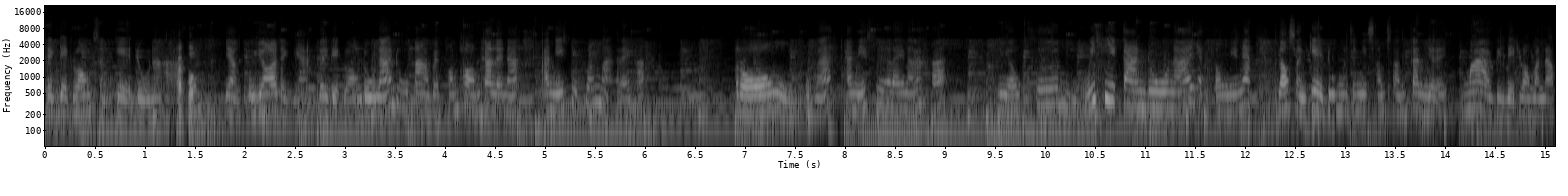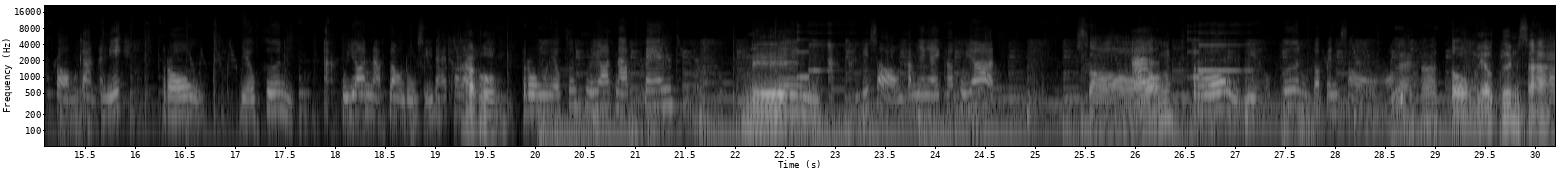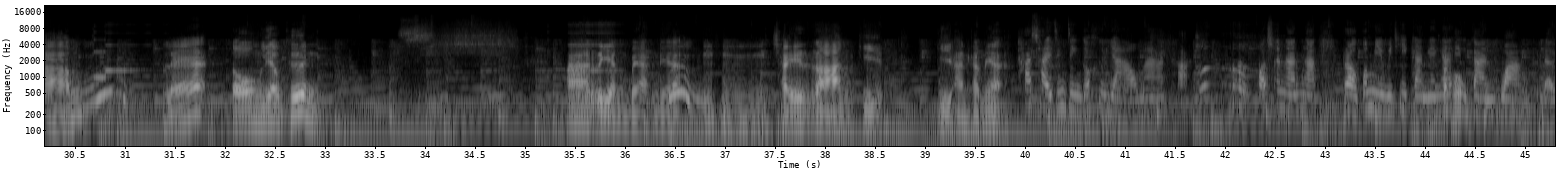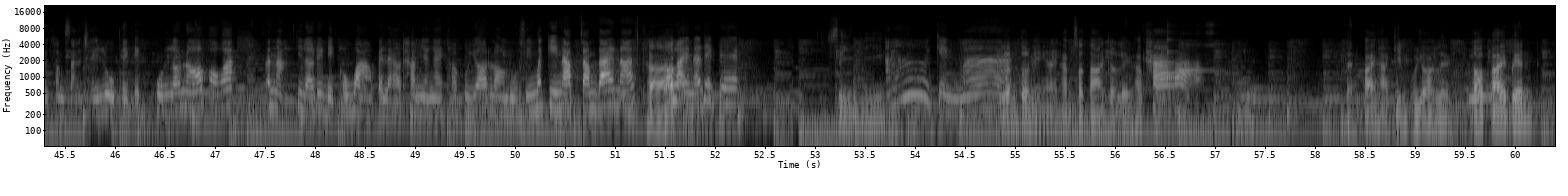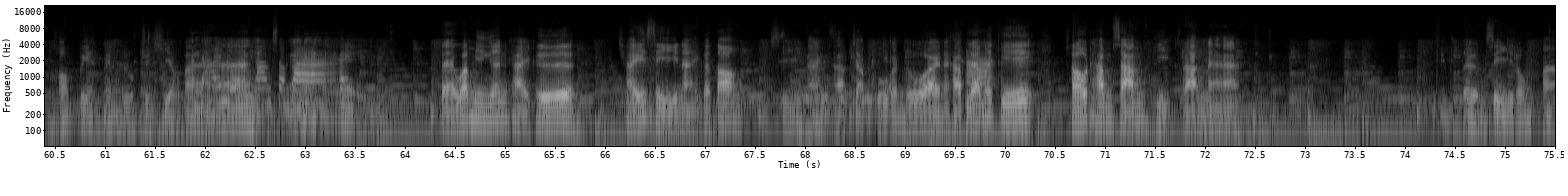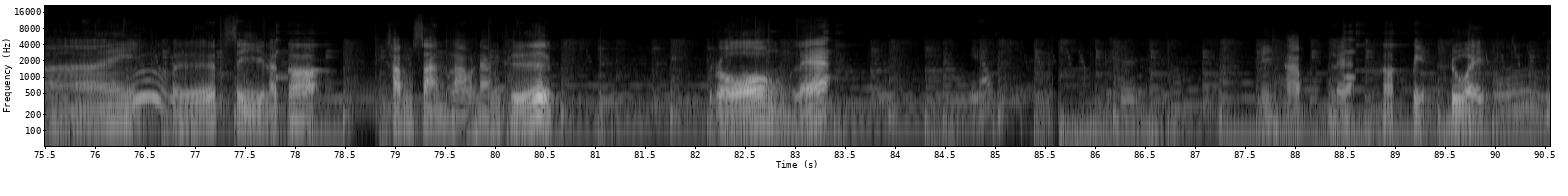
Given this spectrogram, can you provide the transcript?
เด็กๆลองสังเกตดูนะคะ ครับผมอย่างครูยอดอย่างเงี้ยเด็กๆลองดูนะ ดูตามไปพร้อม ๆ กันเลยนะ อันนี้คือเครื่องหมายอะไรคะ ตรง ถูกไหมอันนี้คืออะไรนะคะ เลี้ยวขึ้น วิธีการดูนะ อย่างตรงนี้เนี่ยเราสังเกตดูมันจะมีซ้ำๆกันเยอะมากเด็กๆลองมานับพร้อมกัน อันนี้ตรงเลี้ยวขึ้นอะครูยอดนับลองดูซิได้เท่าไหร่ครับผมตรงเลี้ยวขึ้นครูยอดนับเป็นหนึ่หงนึ่งอะอันที่สองทำยังไงคะครูยอดสองตรงเลี้ยวขึ้นก็เป็นสองและก็ตรงเลี้ยวขึ้นสามอืมและตรงเลี้ยวขึ้นถ้าเรียงแบบเนี้ยอื้อหือใช้รางกี่ กี่อันครับเนี่ย ถ้าใช้จริง ๆ ก็คือยาวมากค่ะ เพราะฉะนั้นนะเราก็มีวิธีการครัง่ายบๆผมคือการวางโดยคำสั่งใช้ลูปเด็กๆคุ้นแล้วเนาะเพราะว่าสนามที่แล้วเด็กๆก็วางไปแล้วทำยังไงคะครูยอดลองดูซิเมื่อกี้นับจำได้นะ ครับ เท่าไหร่นะเด็กสี่ๆอ่าเก่งมากเริ่มต้นง่ายๆครับ สตาร์ทก่อนเลยครับค่ะนี่เป็นป้ายหากินผู้ยอดเลยอืมต่อไปเป็นขอเปลี่ยนเป็นรูปสีเขียวบ้างได้เลยตามสบายนี่แต่ว่ามีเงื่อนไขคือ ใช้สีไหนก็ต้องสีนั้นครับจับคู่กันด้วยนะครับ แล้วเมื่อกี้เขาทำซ้ำกี่ครั้งนะฮะเติมสีลงไปปึ๊บสีแล้วก็คำสั่งเหล่านั้นคือ ตรงและเดี๋ยวอืมนี่ครับ และก็ปิดด้วยอืม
